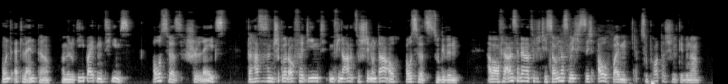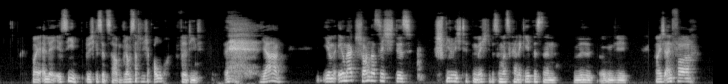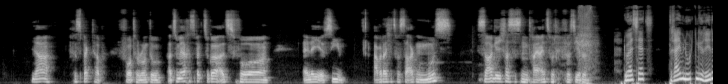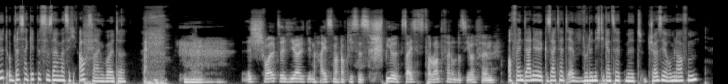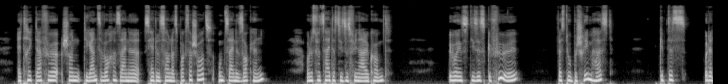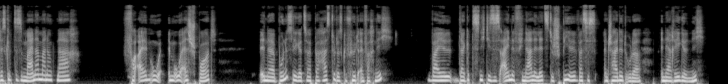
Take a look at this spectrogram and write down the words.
und Atlanta. Und wenn du die beiden Teams auswärts schlägst, dann hast du es ein Stück weit auch verdient, im Finale zu stehen und da auch auswärts zu gewinnen. Aber auf der anderen Seite natürlich die Sounders, welche sich auch beim Supporter Shield Gewinner bei LAFC durchgesetzt haben. Die haben es natürlich auch verdient. Ja, ihr, ihr merkt schon, dass ich das Spiel nicht tippen möchte, beziehungsweise kein Ergebnis nennen will, irgendwie. Weil ich einfach, ja, Respekt hab vor Toronto. Also mehr Respekt sogar als vor LAFC. Aber da ich jetzt was sagen muss, sage ich, dass es ein 3-1 wird für Seattle. Du hast jetzt drei Minuten geredet, um das Ergebnis zu sagen, was ich auch sagen wollte. Ich wollte hier jeden heiß machen auf dieses Spiel, sei es Toronto-Fan oder Seattle-Fan. Auch wenn Daniel gesagt hat, er würde nicht die ganze Zeit mit Jersey herumlaufen, er trägt dafür schon die ganze Woche seine Seattle Sounders Boxershorts und seine Socken. Und es wird Zeit, dass dieses Finale kommt. Übrigens, dieses Gefühl, was du beschrieben hast, gibt es, oder das gibt es meiner Meinung nach vor allem im US-Sport. In der Bundesliga zum Beispiel hast du das Gefühl einfach nicht, weil da gibt es nicht dieses eine finale letzte Spiel, was es entscheidet oder in der Regel nicht,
